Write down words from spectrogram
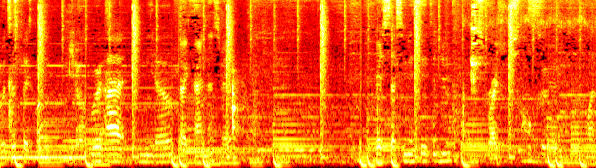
What's this place called? Mito. We're at Mito. Should I grind this, right? There's sesame seeds in here. It's right. So good. One.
